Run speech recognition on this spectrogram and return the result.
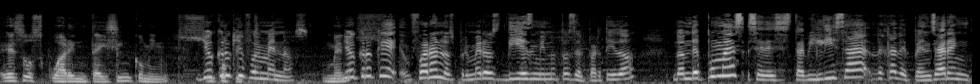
esos 45 minutos. Yo creo que fue menos. ¿Menos? Yo creo que fueron los primeros 10 minutos del partido donde Pumas se desestabiliza, deja de pensar en,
